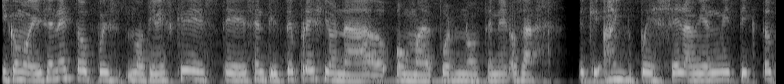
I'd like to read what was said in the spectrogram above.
Y como dice Neto, pues no tienes que este, sentirte presionado o mal por no tener, o sea, de que, ay, no puede ser, a mí en mi TikTok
